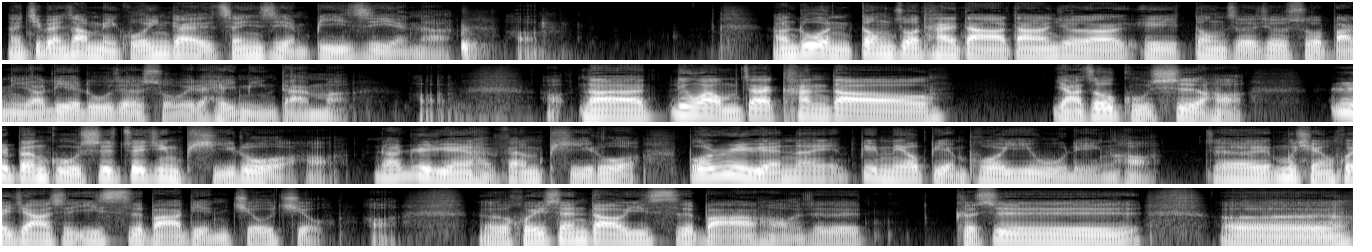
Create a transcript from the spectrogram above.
那基本上美国应该也睁一只眼闭一只眼了。好，啊，如果你动作太大，当然就要诶动辄就是说把你要列入这所谓的黑名单嘛。好，好，那另外我们再看到亚洲股市哈。日本股市最近疲弱哈，那日元也非常疲弱。不过日元呢，并没有贬破一五零哈，这目前汇价是一四八点九九哈，呃，回升到一四八哈，这个可是呃，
